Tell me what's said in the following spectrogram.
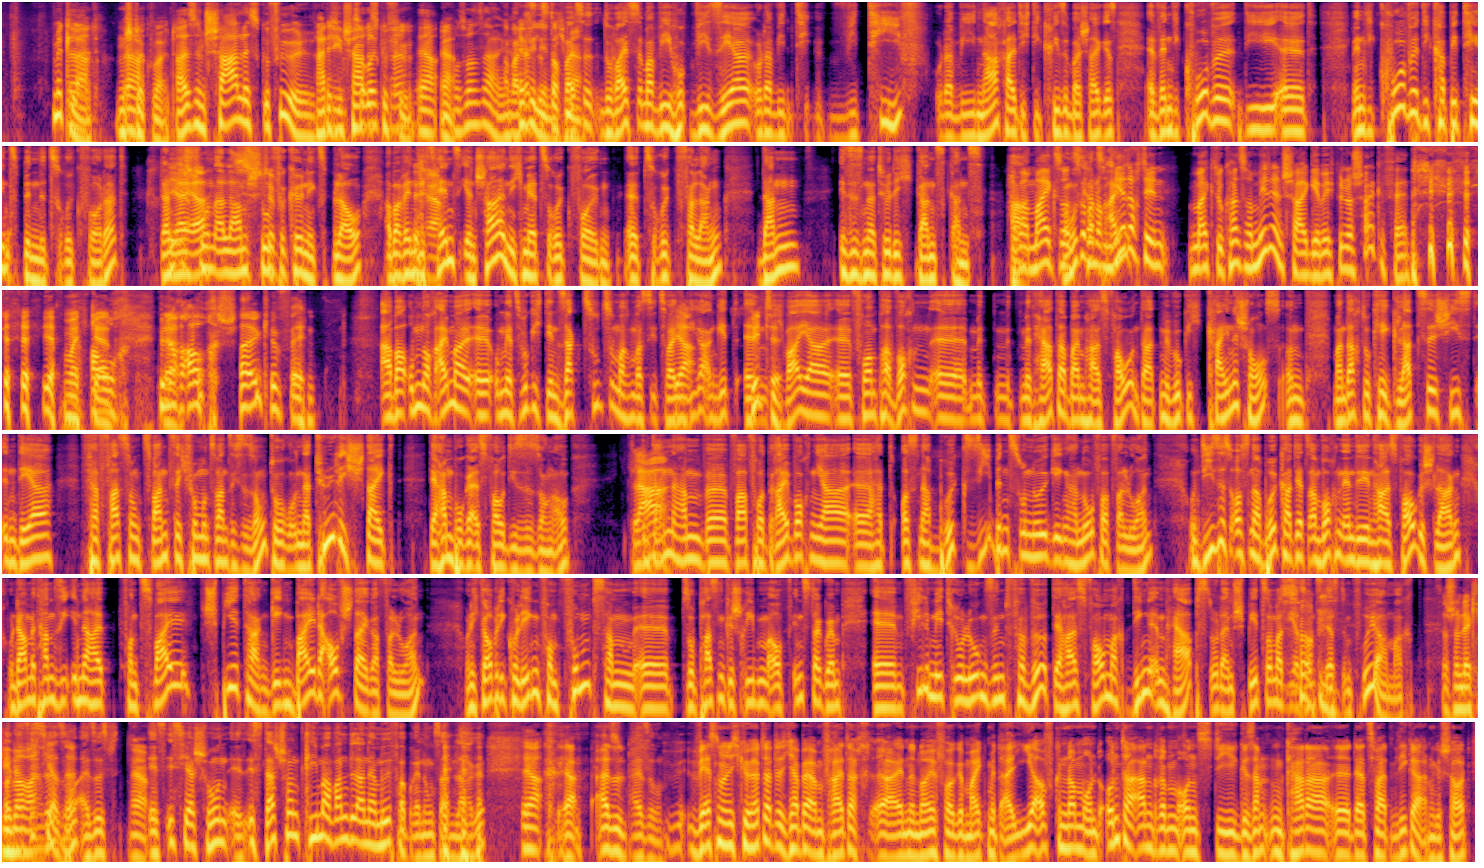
Mitleid, ein Ja. Stück weit. Das ist ein schales Gefühl. Hatte ich ein schales zurück, Gefühl. Ne? Ja, Ja. muss man sagen. Aber Er das ihn ist doch, weißt du, du weißt immer, wie, wie sehr oder wie, wie tief oder wie nachhaltig die Krise bei Schalke ist, äh, wenn die Kurve die, äh, wenn die Kurve die Kapitänsbinde zurückfordert. Dann Ja, ist ja. schon Alarmstufe Königsblau. Aber wenn die Fans ihren Schal nicht mehr zurückfolgen, äh, zurückverlangen, dann ist es natürlich ganz, ganz hart. aber Mike, sonst kannst du mir doch den, Mike, du kannst doch mir den Schal geben. Ich bin doch Schalke-Fan. Ja, mach ich gern. Auch. Bin Ja. doch auch Schalke-Fan. Aber um noch einmal, äh, um jetzt wirklich den Sack zuzumachen, was die zweite Ja. Liga angeht, ähm, Bitte. ich war ja äh, vor ein paar Wochen äh, mit, mit, mit Hertha beim HSV und da hatten wir wirklich keine Chance. Und man dachte, okay, Glatze schießt in der Verfassung 20, 25 Saisontore und natürlich steigt der Hamburger SV diese Saison auf. Klar. Und dann haben wir, war vor drei Wochen ja, äh, hat Osnabrück 7 zu 0 gegen Hannover verloren. Und dieses Osnabrück hat jetzt am Wochenende den HSV geschlagen. Und damit haben sie innerhalb von zwei Spieltagen gegen beide Aufsteiger verloren. Und ich glaube, die Kollegen vom FUMPS haben äh, so passend geschrieben auf Instagram, äh, viele Meteorologen sind verwirrt. Der HSV macht Dinge im Herbst oder im Spätsommer, die er sonst erst im Frühjahr macht. ist das schon der Und das Klimawandel? ist ja so. ne? Also es, Ja. es ist ja schon, es ist das schon Klimawandel an der Müllverbrennungsanlage? Ja. Ja, also Also. Wer es noch nicht gehört hatte, ich habe ja am Freitag äh, eine neue Folge Mike mit AI aufgenommen und unter anderem uns die gesamten Kader äh, der zweiten Liga angeschaut.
